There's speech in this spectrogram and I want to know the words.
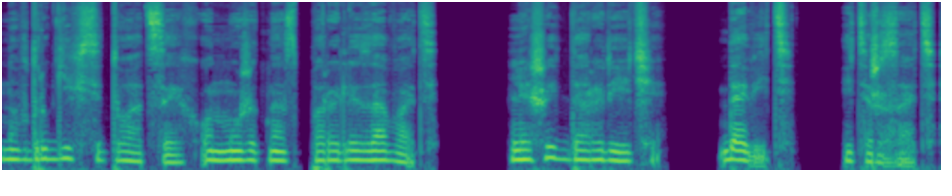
Но в других ситуациях он может нас парализовать, лишить дар речи, давить и терзать.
